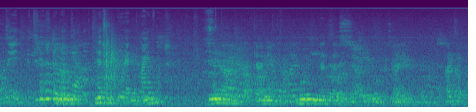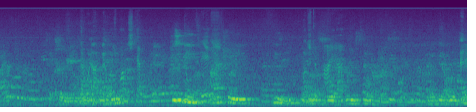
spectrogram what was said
on it that's climate. They are. Okay. multi- That is- I I don't know. Now, I I was one step. What's the higher? And they are already And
